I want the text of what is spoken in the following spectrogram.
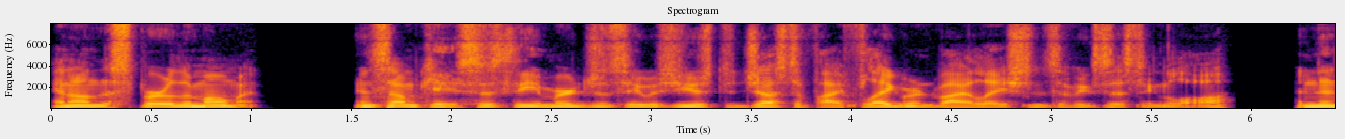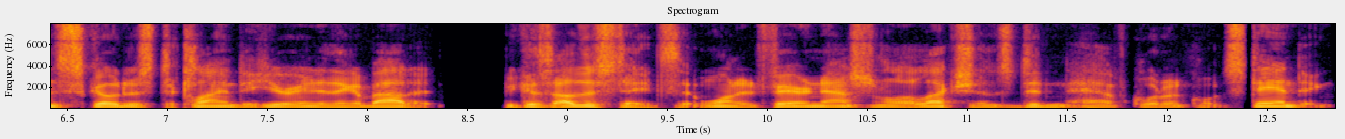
and on the spur of the moment. In some cases, the emergency was used to justify flagrant violations of existing law, and then SCOTUS declined to hear anything about it because other states that wanted fair national elections didn't have quote unquote standing.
